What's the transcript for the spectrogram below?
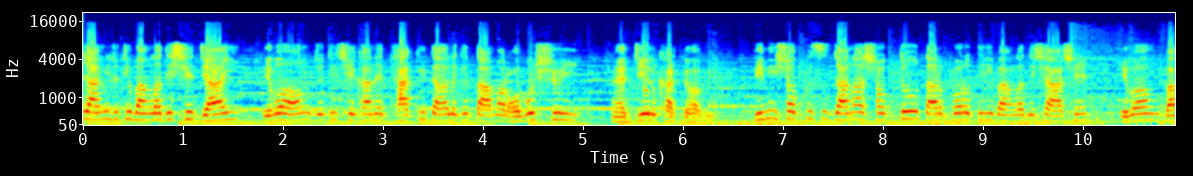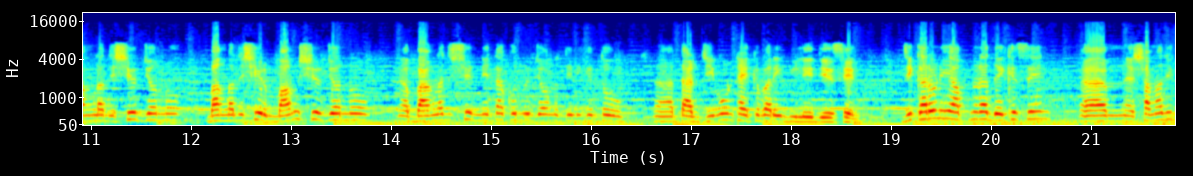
যে আমি যদি বাংলাদেশে যাই এবং যদি সেখানে থাকি তাহলে কিন্তু আমার অবশ্যই জেল খাটতে হবে। তিনি সবকিছু জানা সত্ত্বেও তারপরও তিনি বাংলাদেশে আসেন এবং বাংলাদেশের জন্য বাংলাদেশের মানুষের জন্য বাংলাদেশের নেতাকর্মীর জন্য তিনি কিন্তু তার জীবনটা একেবারেই বিলিয়ে দিয়েছেন। যে কারণেই আপনারা দেখেছেন সামাজিক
